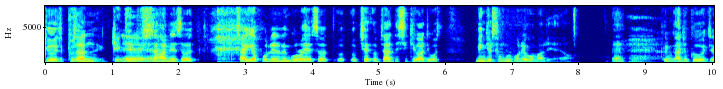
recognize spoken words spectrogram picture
그 부산 경제 예. 부시장 하면서 자기가 보내는 거로 해서 업- 업체 업자한테 시켜가지고 명절 선물 보내고 말이에요. 예. 그러니까 아주 그 저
